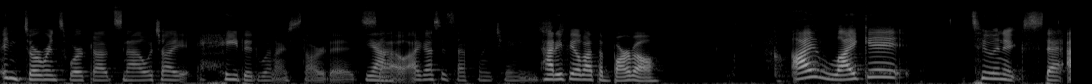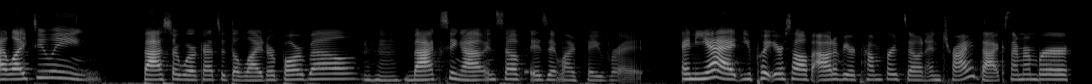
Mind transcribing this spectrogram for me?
endurance workouts now, which I hated when I started. Yeah. So I guess it's definitely changed. How do you feel about the barbell? I like it to an extent. I like doing faster workouts with the lighter barbell. Mm-hmm. Maxing out and stuff isn't my favorite. And yet you put yourself out of your comfort zone and tried that. Because I remember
